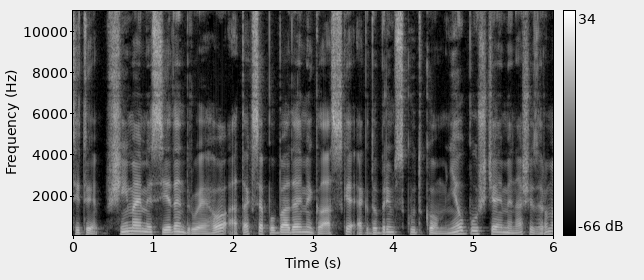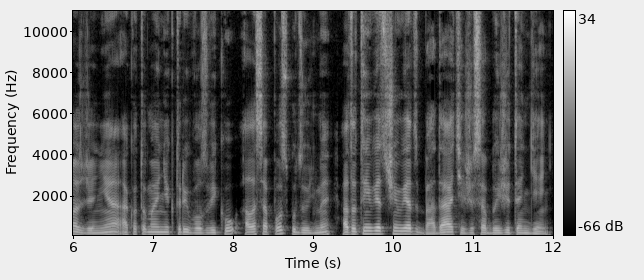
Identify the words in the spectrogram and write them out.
Citujem, všímajme si jeden druhého a tak sa pobádajme k láske a k dobrým skutkom. Neopúšťajme naše zhromaždenia, ako to majú niektorí vo zvyku, ale sa pozbudzujme a to tým viac, čím viac badáte, že sa blíži ten deň.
